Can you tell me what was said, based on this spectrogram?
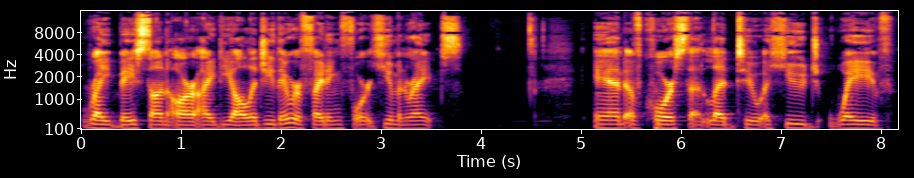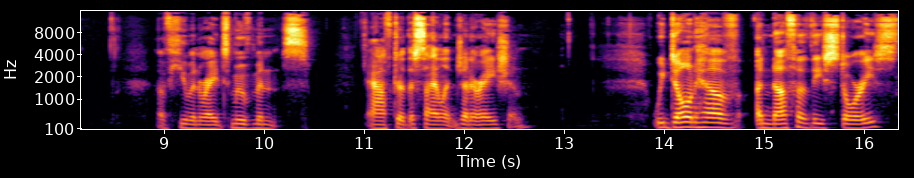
right based on our ideology. They were fighting for human rights. And of course, that led to a huge wave of human rights movements after the silent generation. We don't have enough of these stories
